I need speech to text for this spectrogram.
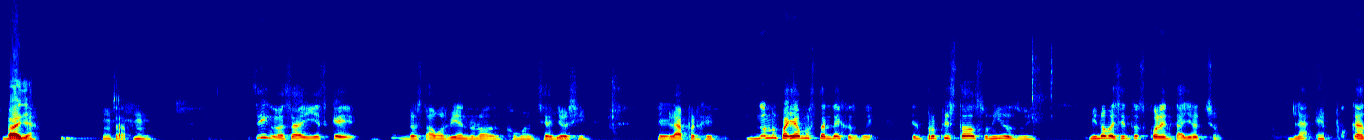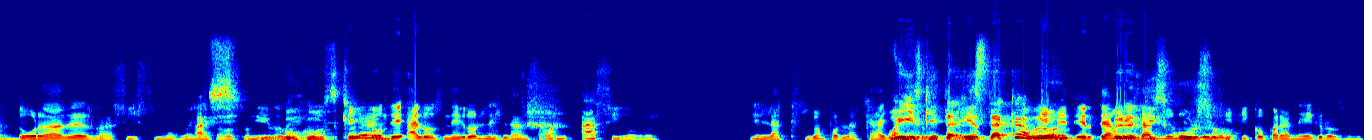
vaya. sí, o sea, y es que lo estamos viendo, ¿no? Como decía Yoshi, el apartheid. No nos vayamos tan lejos, güey. El propio Estados Unidos, güey. 1948. La época dorada del racismo, güey, en Estados Unidos. donde a los negros les lanzaban ácido, güey. En la que iban por la calle. Oye, es que está, está cabrón. meterte a pero un el discurso... específico para negros, güey.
